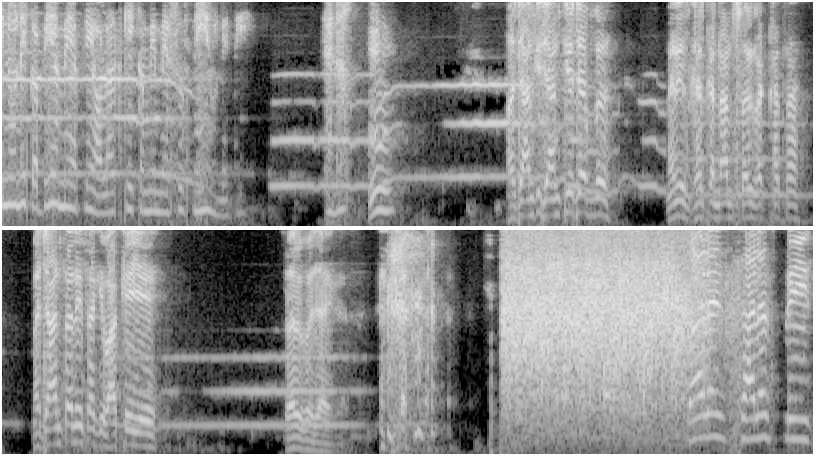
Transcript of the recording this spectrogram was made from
इन्होंने कभी हमें अपनी औलाद की कमी महसूस नहीं होने दी है ना? हम्म। और जानकी जानती है, जब मैंने इस घर का नाम स्वर्ग रखा था, मैं जानता नहीं था कि वाकई ये स्वर्ग हो जाएगा। साइलेंस साइलेंस प्लीज़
